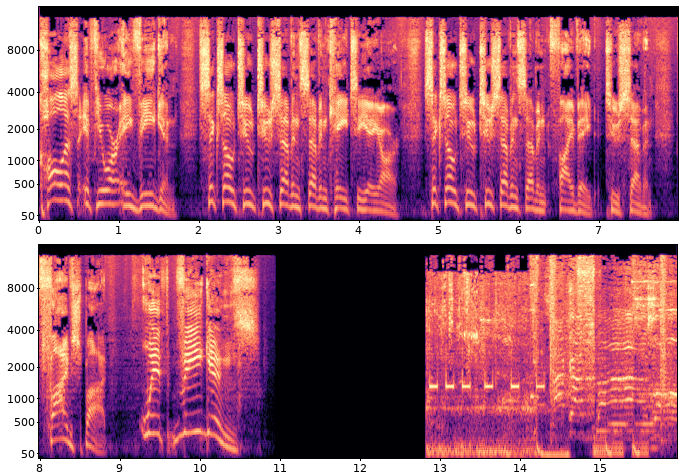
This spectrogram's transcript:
Call us if you are a vegan. 602-277 KTAR. 602-277-5827. Five spot with vegans. One,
